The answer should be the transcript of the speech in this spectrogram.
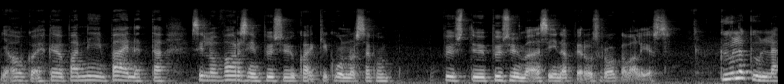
Ja onko ehkä jopa niin päin, että silloin varsin pysyy kaikki kunnossa, kun pystyy pysymään siinä perusruokavaliossa? Kyllä, kyllä.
